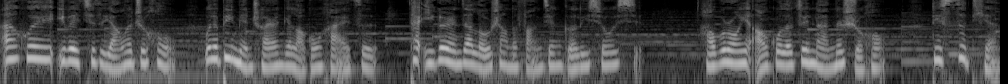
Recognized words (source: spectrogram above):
安徽一位妻子阳了之后，为了避免传染给老公孩子，她一个人在楼上的房间隔离休息。好不容易熬过了最难的时候，第四天，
